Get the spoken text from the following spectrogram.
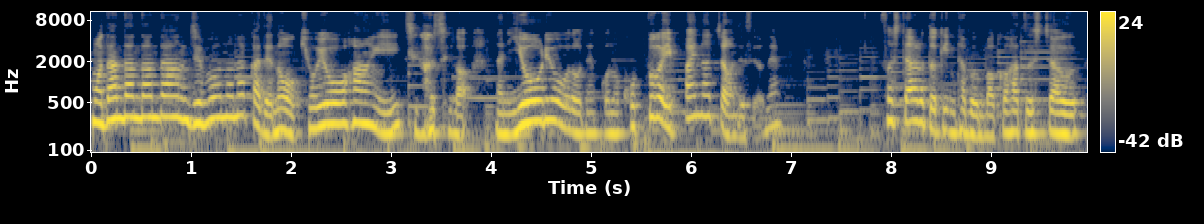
もうだんだんだんだん自分の中での許容範囲違う違う何容量のねこのコップがいっぱいになっちゃうんですよね。そしてある時に多分爆発しちゃう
